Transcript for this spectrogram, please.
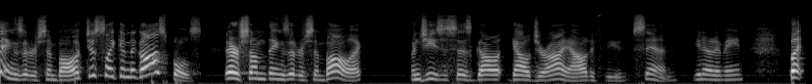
things that are symbolic, just like in the Gospels. There are some things that are symbolic. When Jesus says, gouge your eye out if you sin. You know what I mean? But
